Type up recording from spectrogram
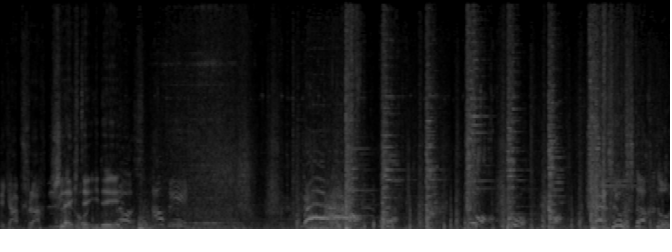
Dich abschlachten. Schlechte. Idee. Los, auf ihn! Versuch's doch, du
